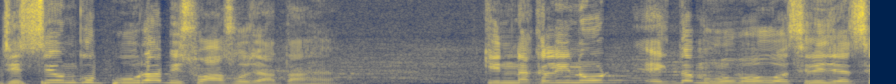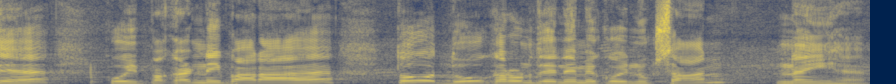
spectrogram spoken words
जिससे उनको पूरा विश्वास हो जाता है कि नकली नोट एकदम हूबहू असली जैसे है, कोई पकड़ नहीं पा रहा है तो दो करोड़ देने में कोई नुकसान नहीं है।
